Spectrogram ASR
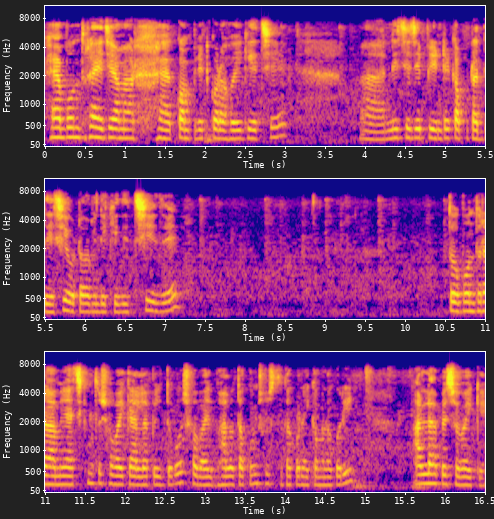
হ্যাঁ বন্ধুরা, এই যে আমার কমপ্লিট করা হয়ে গিয়েছে। নিচে যে প্রিন্টের কাপড়টা দিয়েছি, ওটাও আমি দেখিয়ে দিচ্ছি যে। তো বন্ধুরা, আমি আজকে মতো সবাইকে আল্লাহ পেয়ে দেবো। সবাই ভালো থাকুন, সুস্থ থাকুন, এই কামনা করি। আল্লাহ হাফেজ সবাইকে।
